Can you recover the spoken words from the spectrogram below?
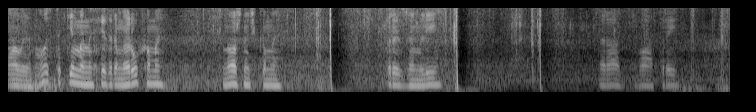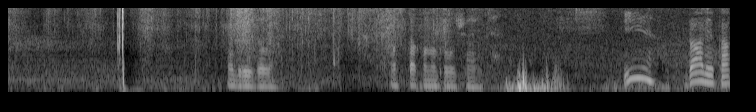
малину? Ось такими нехитрими рухами, ножничками при землі. Раз, два, три. Обрізали. Ось так воно виходить. І далі так,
